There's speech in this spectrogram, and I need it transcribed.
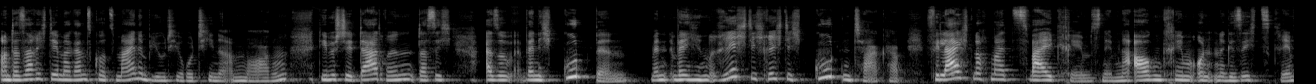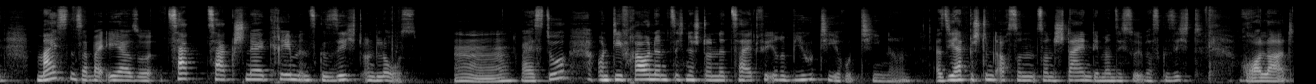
Und da sage ich dir mal ganz kurz meine Beauty-Routine am Morgen. Die besteht darin, dass ich, also wenn ich gut bin, wenn, wenn ich einen richtig, richtig guten Tag habe, vielleicht noch mal zwei Cremes nehmen, eine Augencreme und eine Gesichtscreme. Meistens aber eher so zack, zack, schnell Creme ins Gesicht und los. Weißt du? Und die Frau nimmt sich eine Stunde Zeit für ihre Beauty-Routine. Also sie hat bestimmt auch so einen, so einen Stein, den man sich so übers Gesicht rollert.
